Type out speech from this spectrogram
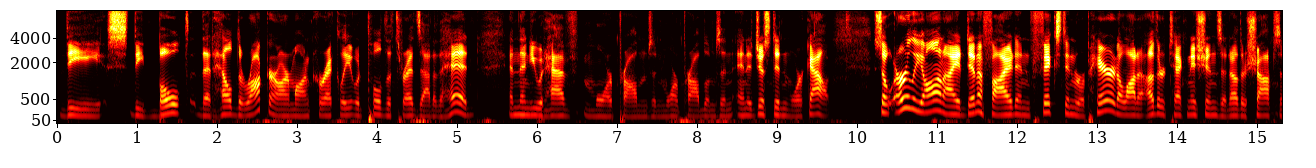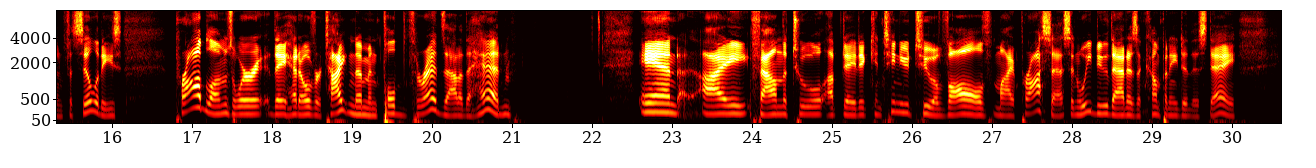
the the bolt that held the rocker arm on correctly, it would pull the threads out of the head and then you would have more problems and more problems and, and it just didn't work out. So early on i identified and fixed and repaired a lot of other technicians at other shops and facilities problems where they had over tightened them and pulled the threads out of the head. And I found the tool updated, continued to evolve my process, and we do that as a company to this day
